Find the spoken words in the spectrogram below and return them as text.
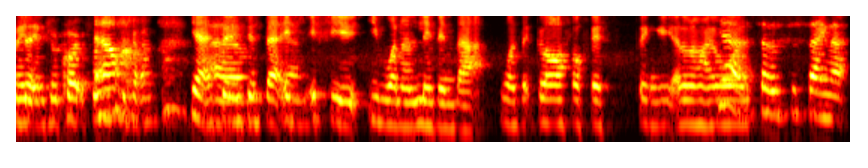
made the- it into a quote from Oh, yeah so it's Um, just that yeah. if if you you want to live in that was it glass office thingy i don't know how it Yeah, was so it's just saying that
